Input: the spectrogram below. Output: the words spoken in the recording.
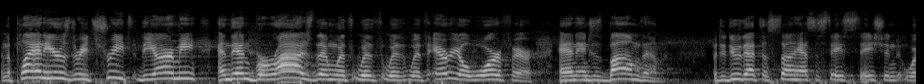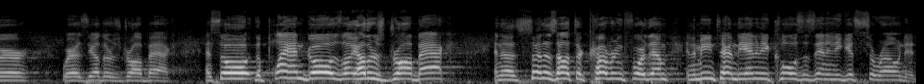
And the plan here is to retreat the army and then barrage them with, with, with, with aerial warfare and, and just bomb them. But to do that, the son has to stay stationed where, whereas the others draw back. And so the plan goes, the others draw back, and the son is out there covering for them. In the meantime, the enemy closes in and he gets surrounded.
